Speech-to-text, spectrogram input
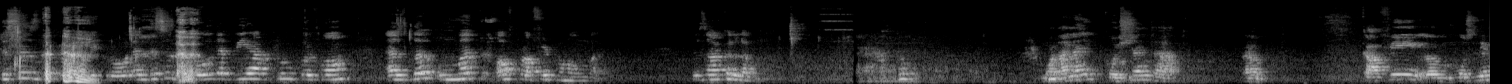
this is the prophetic role and this is the role that we have to perform as the Ummat of Prophet Muhammad. JazakAllah. مولانا ایک کوشن تھا کافی مسلم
